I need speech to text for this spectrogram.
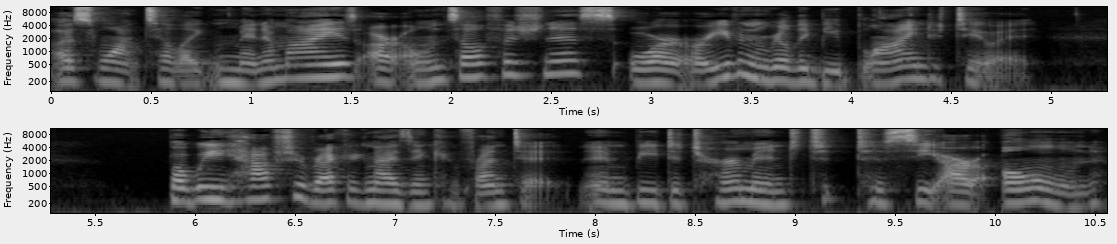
us want to like minimize our own selfishness or, or even really be blind to it. But we have to recognize and confront it and be determined to, to see our own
